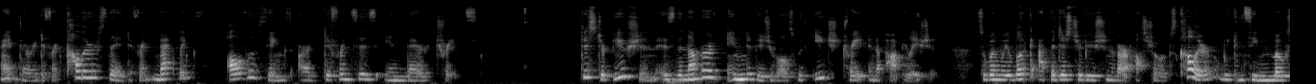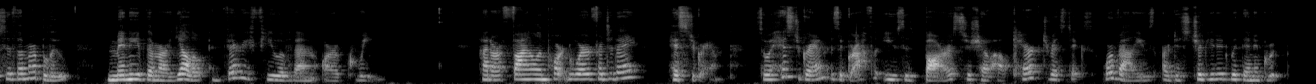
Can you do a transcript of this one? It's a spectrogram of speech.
right? There are different colors, they have different neck lengths. All of those things are differences in their traits. Distribution is the number of individuals with each trait in a population. So when we look at the distribution of our australopes color, we can see most of them are blue, many of them are yellow, and very few of them are green. And our final important word for today, histogram. So a histogram is a graph that uses bars to show how characteristics or values are distributed within a group.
